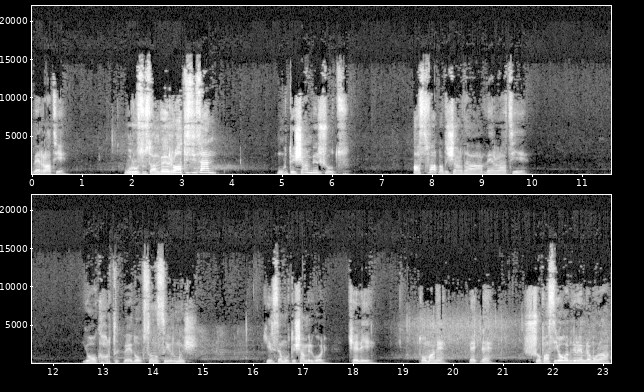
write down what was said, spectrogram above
Verratti. Vurursun sen Verratti'sin sen. Muhteşem bir şut. Asfaltla dışarıda. Verratti. Yok artık be. 90'ı sıyırmış. Girse muhteşem bir gol. Kelly. Tomane. Bekle. Şu pas iyi olabilir Emre Mor'a.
